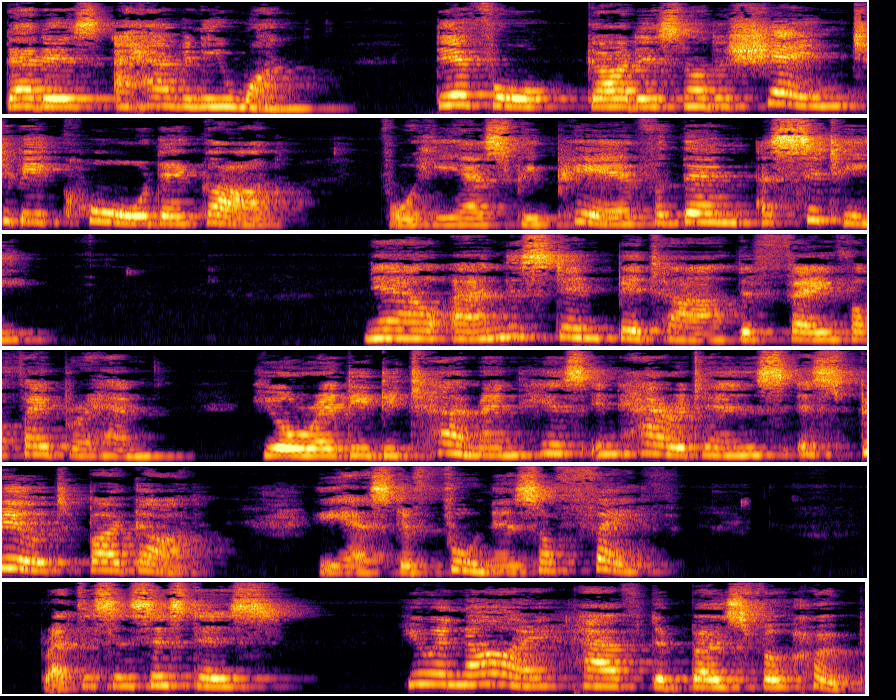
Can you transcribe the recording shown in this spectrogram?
that is, a heavenly one. Therefore, God is not ashamed to be called their God, for he has prepared for them a city. Now I understand better the faith of Abraham he already determined his inheritance is built by God. He has the fullness of faith. Brothers and sisters, you and I have the boastful hope.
